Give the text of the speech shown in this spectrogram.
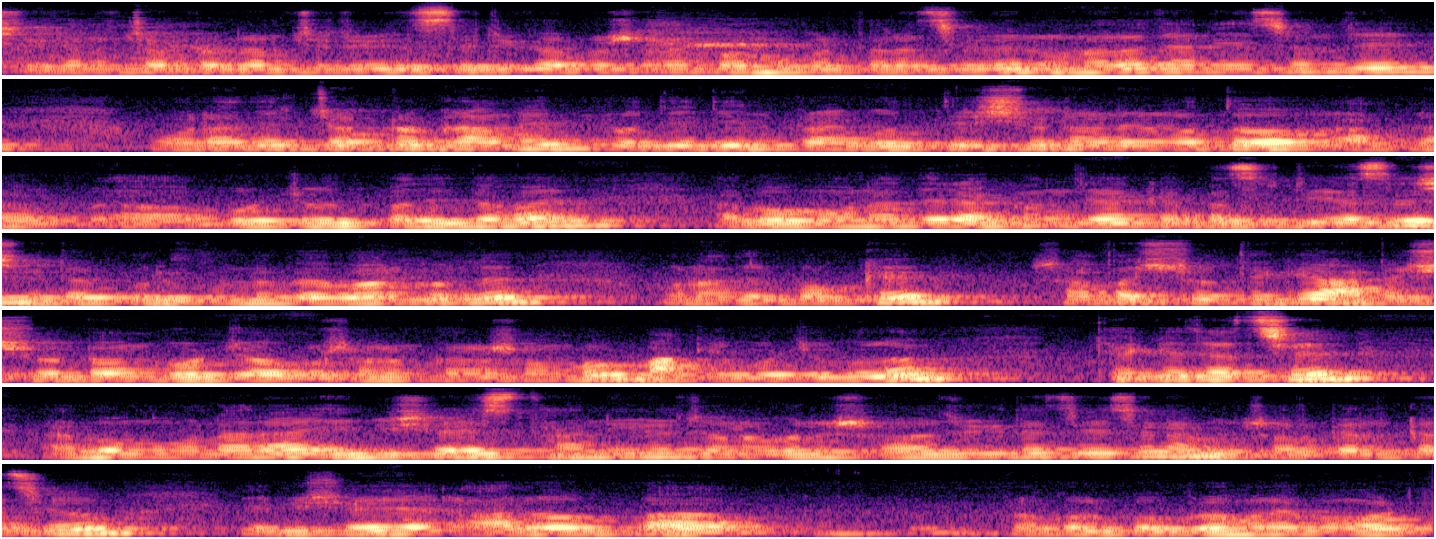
সেখানে চট্টগ্রাম সিটি সিটি কর্পোরেশনের কর্মকর্তারা ছিলেন। ওনারা জানিয়েছেন যে, ওনাদের চট্টগ্রামে প্রতিদিন প্রায় বত্রিশশো টনের মতো আপনার বর্জ্য উৎপাদিত হয় এবং ওনাদের এখন যা ক্যাপাসিটি আছে সেটা পরিপূর্ণ ব্যবহার করলে ওনাদের পক্ষে সাতাশশো থেকে আঠাশশো টন বর্জ্য অপসারণ করা সম্ভব। বাকি বর্জ্যগুলো থেকে যাচ্ছে এবং ওনারা এই বিষয়ে স্থানীয় জনগণের সহযোগিতা চেয়েছেন এবং সরকারের কাছেও এ বিষয়ে আরও প্রকল্প গ্রহণ এবং অর্থ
